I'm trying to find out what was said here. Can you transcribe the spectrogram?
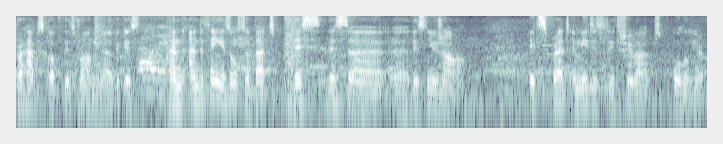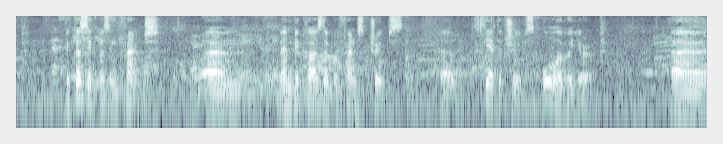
perhaps got this wrong, you know, because and and the thing is also that this this uh, uh, this new genre it spread immediately throughout all of Europe because it was in French um, and because there were French troops, uh, theater troops all over Europe. Uh,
